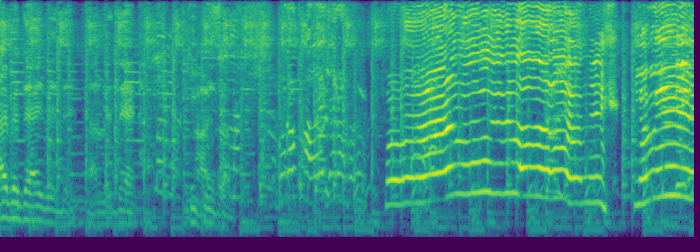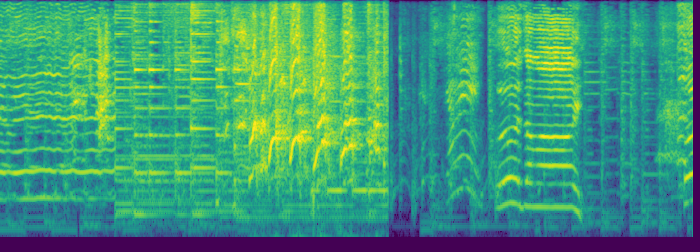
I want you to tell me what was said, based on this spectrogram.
আইবে দে আইবে দে তাহলে দেখ কি করছে ও জামাই। ও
